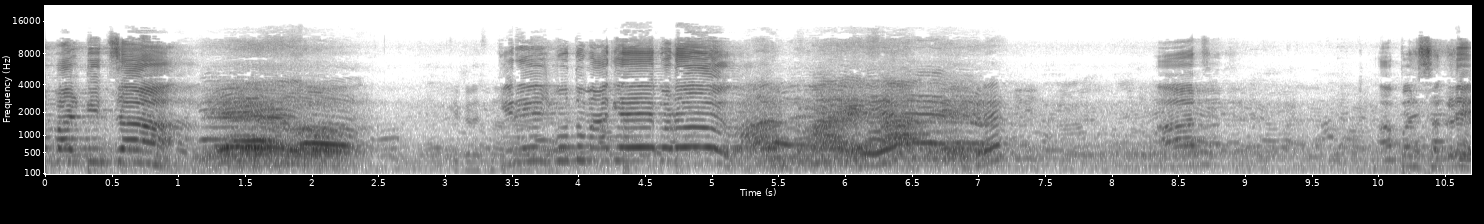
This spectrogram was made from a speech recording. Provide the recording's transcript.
भारतीय पार्टीचा. गिरीश भाऊ तुम आगे बढो आज आपण सगळे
